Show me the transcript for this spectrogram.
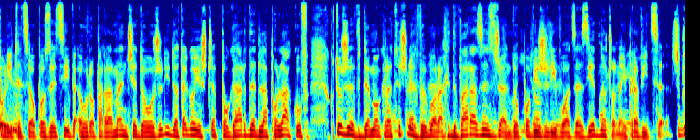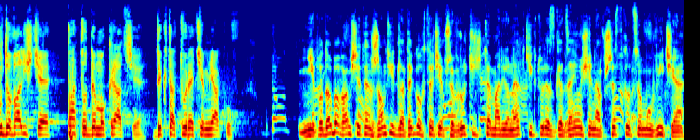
Politycy opozycji w Europarlamencie dołożyli do tego jeszcze pogardę dla Polaków, którzy w demokratycznych wyborach dwa razy z rzędu powierzyli władzę Zjednoczonej Prawicy. Zbudowaliście patodemokrację, dyktaturę ciemniaków. Nie podoba wam się ten rząd i dlatego chcecie przywrócić te marionetki, które zgadzają się na wszystko, co mówicie.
